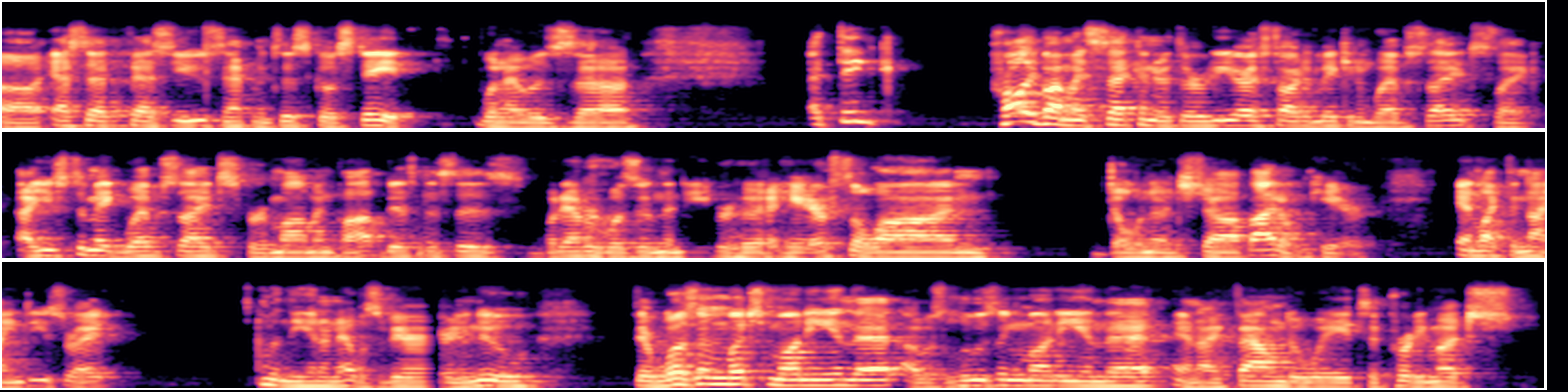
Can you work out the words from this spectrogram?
uh, SFSU, San Francisco State, when I was, uh, I think. Probably by my second or third year, I started making websites. Like I used to make websites for mom and pop businesses, whatever was in the neighborhood, a hair salon, donut shop, I don't care. In like the 90s, right? When the internet was very new, there wasn't much money in that. I was losing money in that, and I found a way to pretty much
